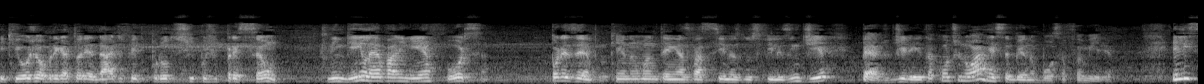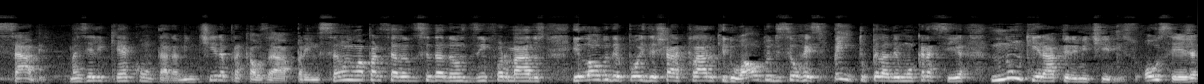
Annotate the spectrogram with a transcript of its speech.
e que hoje a obrigatoriedade é feita por outros tipos de pressão. Ninguém leva ninguém à força. Por exemplo, quem não mantém as vacinas dos filhos em dia perde o direito a continuar recebendo Bolsa Família. Ele sabe, mas ele quer contar a mentira para causar apreensão em uma parcela dos cidadãos desinformados e logo depois deixar claro que, do alto de seu respeito pela democracia, nunca irá permitir isso. Ou seja,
